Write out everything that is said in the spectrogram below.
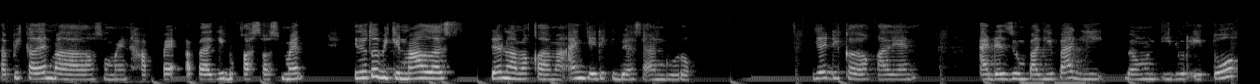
tapi kalian malah langsung main HP, apalagi buka sosmed, itu tuh bikin males dan lama-kelamaan jadi kebiasaan buruk. Jadi kalau kalian ada Zoom pagi-pagi, bangun tidur itu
